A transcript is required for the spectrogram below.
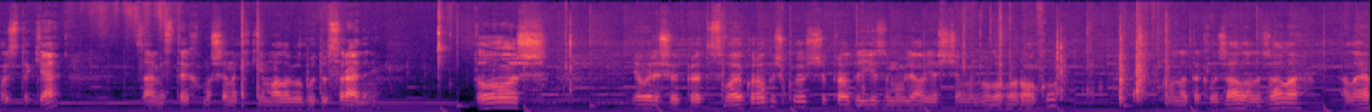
ось таке замість тих машинок, які мали би бути всередині. Тож, я вирішив відкрити свою коробочку. Щоправда, її замовляв я ще минулого року. Вона так лежала, лежала, але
